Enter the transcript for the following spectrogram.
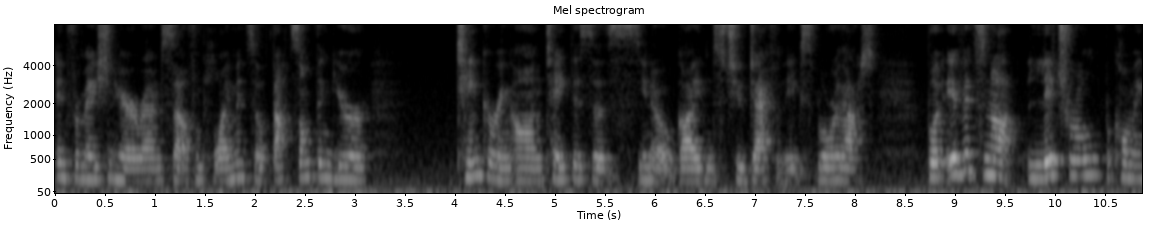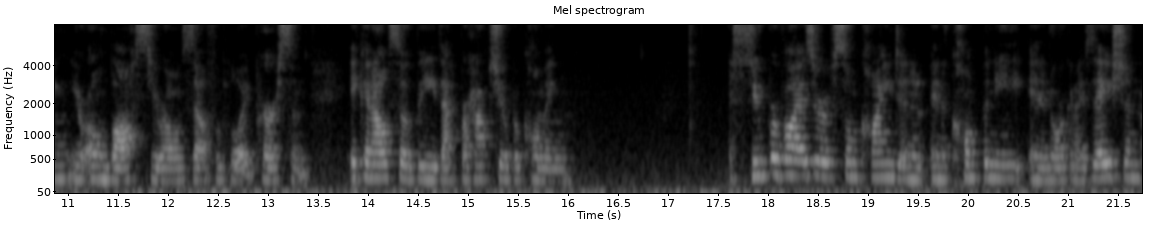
information here around self-employment. So if that's something you're tinkering on, take this as, you know, guidance to definitely explore that. But if it's not literal becoming your own boss, your own self employed person, it can also be that perhaps you're becoming a supervisor of some kind in a, in a company, in an organization,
